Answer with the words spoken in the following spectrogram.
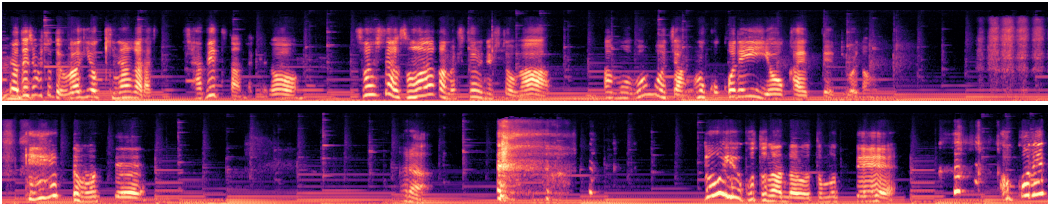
んで私もちょっと上着を着ながら喋ってたんだけどそうしたらその中の一人の人が「あもうボンボンちゃんもうここでいいよ帰って」って言われたの。えー、と思って。あら。どういうことなんだろうと思って。ここで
